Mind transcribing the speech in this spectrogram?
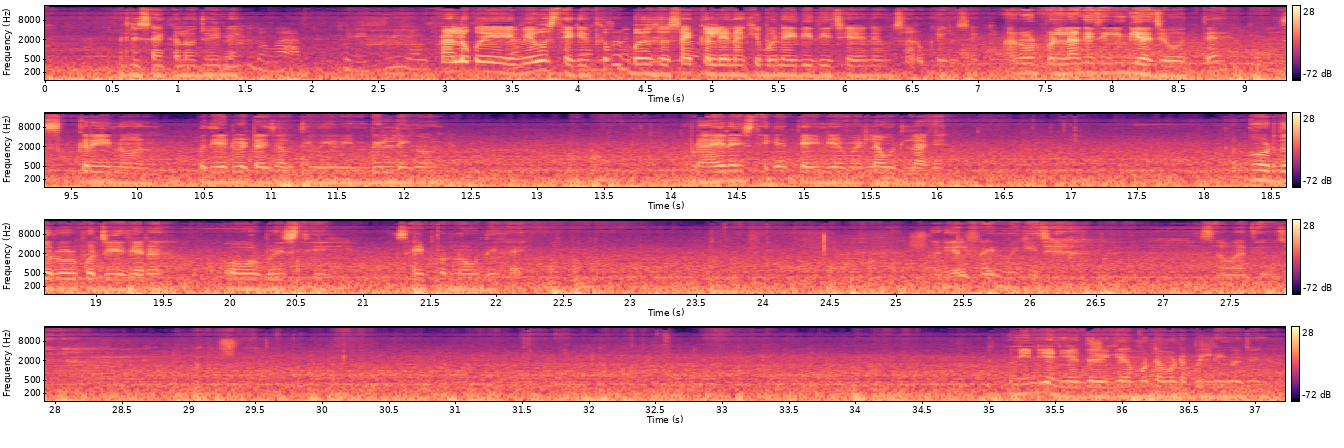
એટલી સાયકલો જોઈને. Stay to the left to a 306 આ લોકોએ વ્યવસ્થા કરી ખબર બસ સાયકલ લઈ નાખી બનાવી દીધી છે અને એમ સારું કર્યું છે. આ રોડ પર લાગે છે ઇન્ડિયા જેવો તે. સ્ક્રીન ઓન બધી એડવર્ટાઇઝ આવતી હોય એવી બિલ્ડિંગ ઓન હાઈ રાઈઝ થઈ ગયા ત્યાં ઇન્ડિયામાં એટલે આવું જ લાગે. ઘોડદો રોડ પર જઈએ ત્યારે ઓવરબ્રિજથી સાઈડ પર નવું દેખાય. ઘડિયાળ ફાઇન મૂકી છે. સવા થયું છે. ઇન્ડિયન યાદ આવી ગયા મોટા મોટા બિલ્ડિંગો જોઈને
